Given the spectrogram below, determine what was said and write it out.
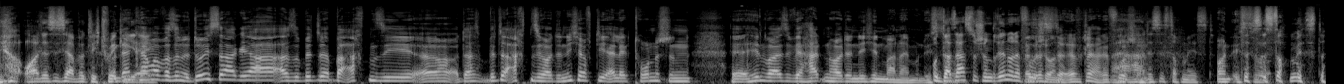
Ja, oh, das ist ja wirklich tricky. Und dann kam ey. aber so eine Durchsage, ja, also bitte beachten Sie, äh, das, bitte achten Sie heute nicht auf die elektronischen äh, Hinweise, wir halten heute nicht in Mannheim. Und, ich Und da so, saß du schon drin oder fuhr Das ist schon? der- klar, der fuhr ah, schon. das ist doch Mist. Und ich das so- ist doch Mist.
